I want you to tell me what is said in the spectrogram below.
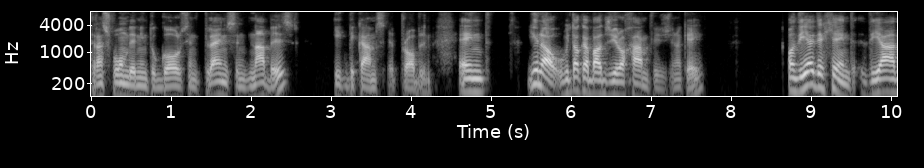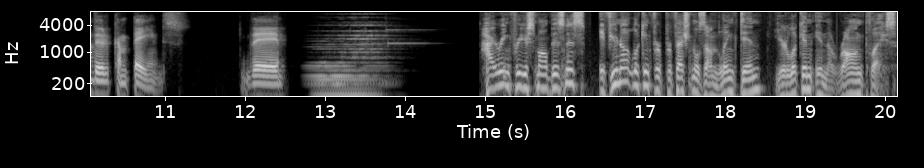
transform them into goals and plans and numbers, it becomes a problem. And, you know, we talk about zero harm vision, okay? On the other hand, the other campaigns, the Hiring for your small business? If you're not looking for professionals on LinkedIn, you're looking in the wrong place.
